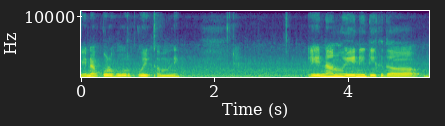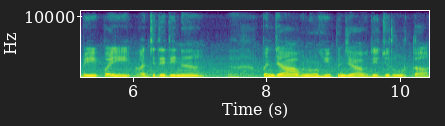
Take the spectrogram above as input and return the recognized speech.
ਇਹਨਾਂ ਕੋਲ ਹੋਰ ਕੋਈ ਕੰਮ ਨਹੀਂ। ਇਹਨਾਂ ਨੂੰ ਇਹ ਨਹੀਂ ਦਿਖਦਾ ਵੀ ਭਾਈ ਅੱਜ ਦੇ ਦਿਨ ਪੰਜਾਬ ਨੂੰ ਹੀ ਪੰਜਾਬ ਦੀ ਜ਼ਰੂਰਤ ਆ।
